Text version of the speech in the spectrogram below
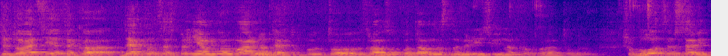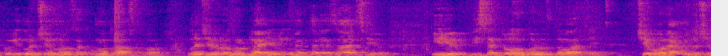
ситуація така, дехто це сприйняв нормально, дехто то зразу подав нас на міліцію і на прокуратуру. Щоб було це все відповідно чинного законодавства, значить розробляємо інвентаризацію і після того будемо здавати чи в оренду, чи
